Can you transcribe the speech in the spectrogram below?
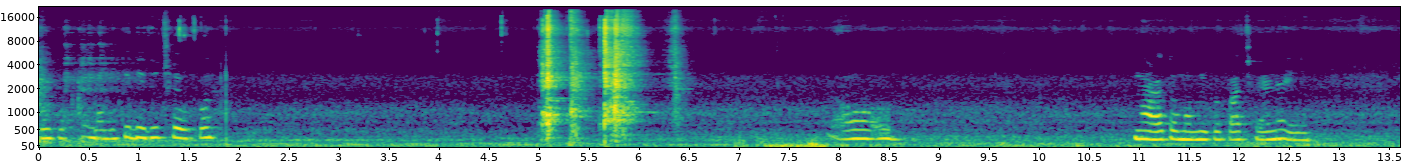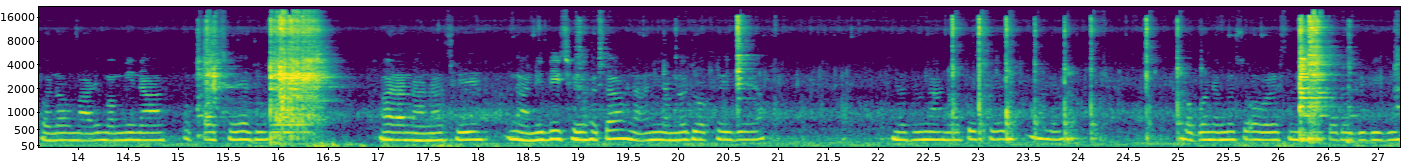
આપણે મૂકી દીધું છે ઉપર મારા તો મમ્મી પપ્પા છે નહીં, પણ મારી મમ્મીના પપ્પા છે હજુ મારા નાના છે, નાની બી છે હતા, નાની અમને જોબ થઈ ગયા હજુ નાના તો છે. ભગવાન એમને સો વર્ષની કરો દીધી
